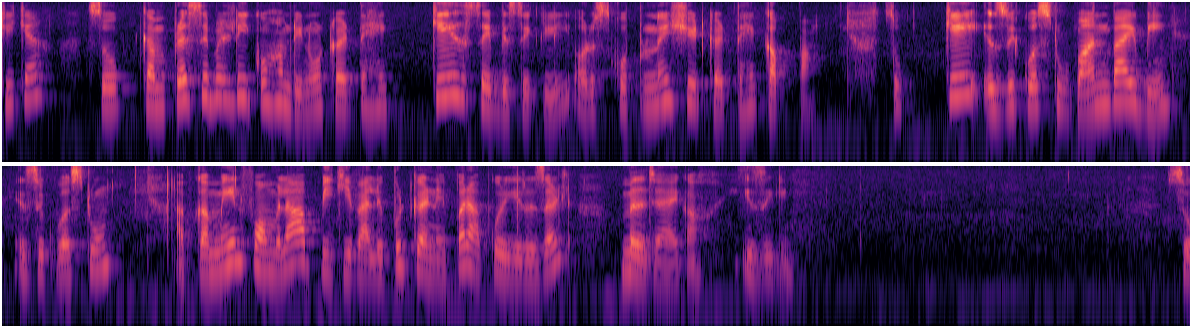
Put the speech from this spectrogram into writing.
ठीक है? सो so, कंप्रेसिबिलिटी को हम डिनोट करते हैं के से बेसिकली और उसको प्रोनाशिएट करते हैं kappa. So K is equals to one by B is equals to आपका मेन फॉर्मूला आप बी की वैल्यू पुट करने पर आपको ये रिज़ल्ट मिल जाएगा इजीली सो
